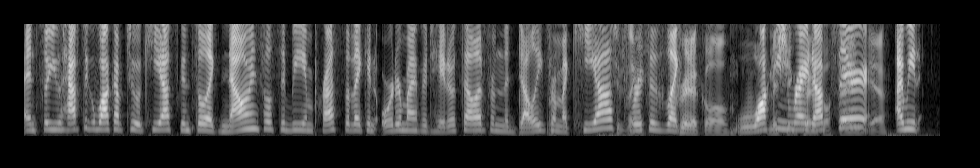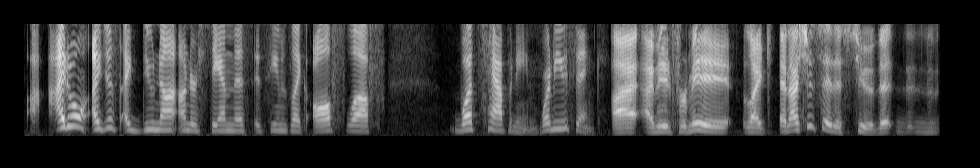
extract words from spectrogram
And so you have to go walk up to a kiosk. And so, like, now I'm supposed to be impressed that I can order my potato salad from the deli from a kiosk Seems versus like critical walking right critical up thing, there. yeah. I mean, I- I don't, I just, I do not understand this. It seems like all fluff. What's happening? What do you think? I, I mean, for me, like, and I should say this too. That th- th-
